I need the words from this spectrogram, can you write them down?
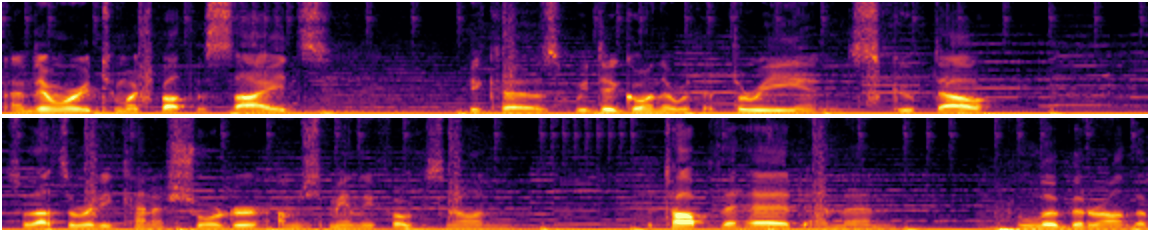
I didn't worry too much about the sides because we did go in there with a 3 and scooped out. So that's already kind of shorter. I'm just mainly focusing on the top of the head and then a little bit around the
